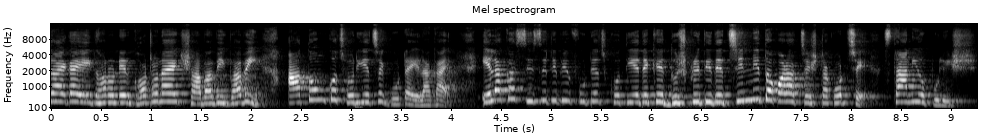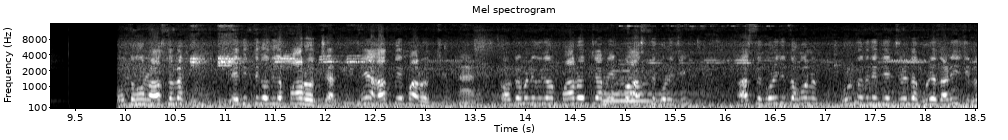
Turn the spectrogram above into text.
জায়গায় এই ধরনের ঘটনায় স্বাভাবিকভাবেই আতঙ্ক ছড়িয়েছে গোটা এলাকায়। এলাকার সিসিটিভি ফুটেজ খতিয়ে দেখে দুষ্কৃতীদের চিহ্নিত করার চেষ্টা করছে স্থানীয় পুলিশ। ও তখন রাস্তাটা এদিক থেকে ওদিকে পার হচ্ছে আর কি। মেয়ে হাত দিয়ে পার হচ্ছে। হ্যাঁ। অটোমেটিক যখন পার হচ্ছে আমি একটু আস্তে করেছি। আস্তে করেছি তখন উল্টো থেকে যে ছেলেটা ঘুরে দাঁড়িয়েছিল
